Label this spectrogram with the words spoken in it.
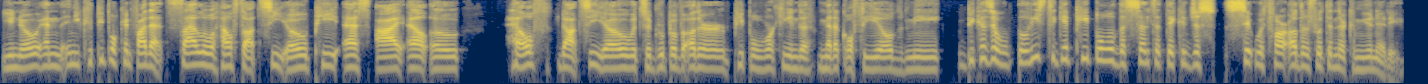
You know, and, and you people can find that psilohealth.co, P S I L O health.co. It's a group of other people working in the medical field, me, because it, at least to give people the sense that they can just sit with others within their community.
